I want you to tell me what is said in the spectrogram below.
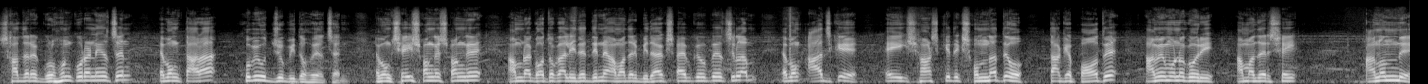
সাদরে গ্রহণ করে নিয়েছেন এবং তারা খুবই উজ্জীবিত হয়েছেন। এবং সেই সঙ্গে সঙ্গে আমরা গতকাল ঈদের দিনে আমাদের বিধায়ক সাহেবকেও পেয়েছিলাম এবং আজকে এই সাংস্কৃতিক সন্ধ্যাতেও তাকে পাওয়াতে আমি মনে করি আমাদের সেই আনন্দে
